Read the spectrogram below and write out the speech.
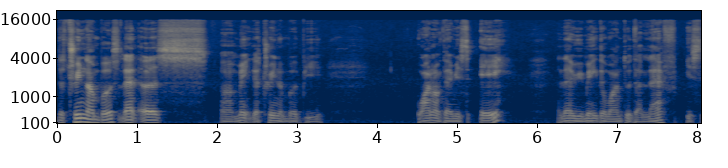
The three numbers, let us uh, make the three number be one of them is A and then we make the one to the left is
